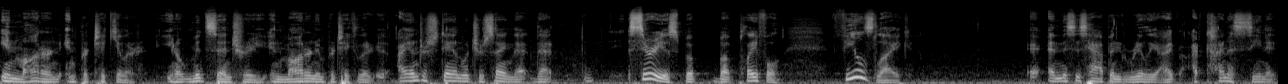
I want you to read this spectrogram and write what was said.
In modern in particular. You know mid-century in modern in particular. I understand what you're saying that that serious but but playful. Feels like and this has happened really i've, I've kind of seen it.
